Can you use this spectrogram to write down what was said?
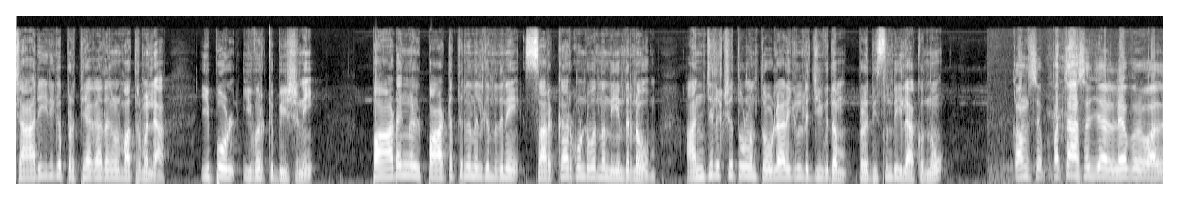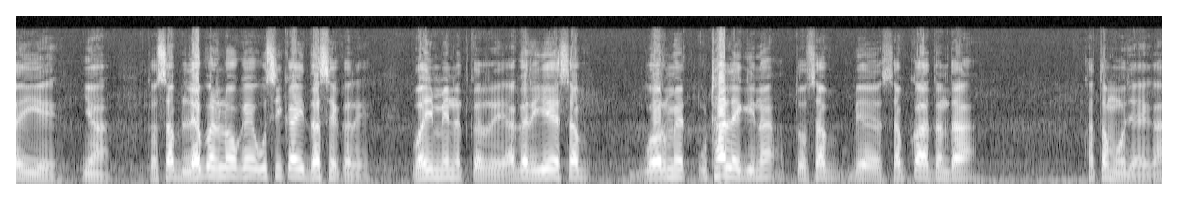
ശാരീരിക പ്രത്യാഘാതങ്ങൾ മാത്രമല്ല ഇപ്പോൾ ഇവർക്ക് ഭീഷണി. പാടങ്ങൾ പാട്ടത്തിന് നൽകുന്നതിന് സർക്കാർ കൊണ്ടുവന്ന നിയന്ത്രണവും അഞ്ച് ലക്ഷത്തോളം തൊഴിലാളികളുടെ ജീവിതം പ്രതിസന്ധിയിലാക്കുന്നു कम से पचास हजार लेबर वाले ही है यहाँ तो सब लेबर लोग है उसी का ही दस एकड़ है वही मेहनत कर रहे हैं अगर ये सब गवर्नमेंट उठा लेगी ना तो सब बे- सबका धंधा ख़त्म हो जाएगा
